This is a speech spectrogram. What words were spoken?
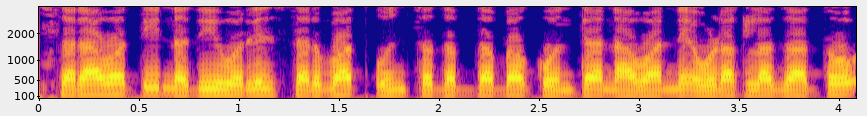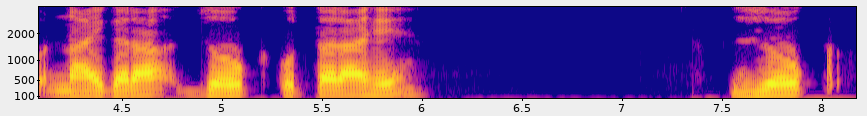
सरावती नदीवरील सर्वात उंच धबधबा कोणत्या नावाने ओळखला जातो? नायगरा जोक. उत्तर आहे. जोक.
